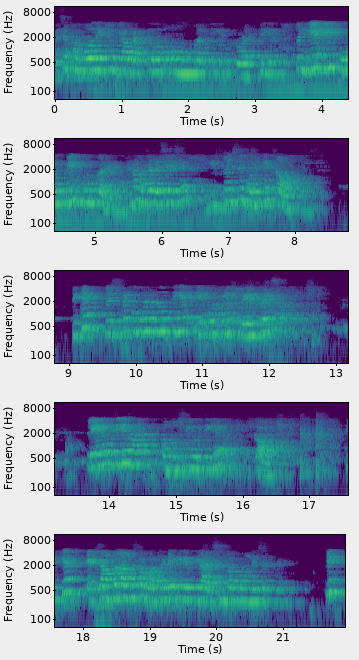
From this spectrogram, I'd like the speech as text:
जैसे फुटबॉल देखी होगी आप रखते हो तो वो मूव करती है लुढ़कती है। तो ये भी कोन भी मूव करेगा, है ना? मतलब ऐसे ऐसे इस तो इसे बोलेंगे काउड फेस ठीक है? तो इसमें टू फेसेस होती है, एक होती है प्लेन फेस प्लेन होती है वन और दूसरी होती है काउड ठीक है? एग्ज़ाम्पल आप इसका बर्थडे केक या आइसक्रीम का फ़ोन ले सकते हैं। ठीक?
